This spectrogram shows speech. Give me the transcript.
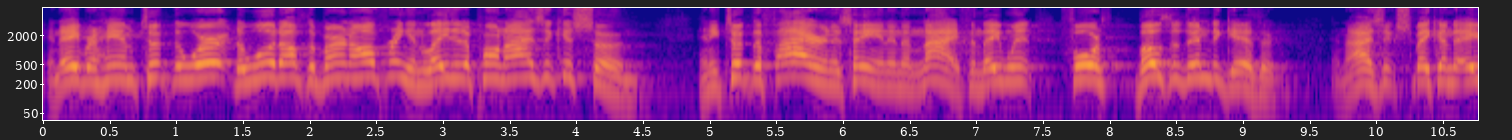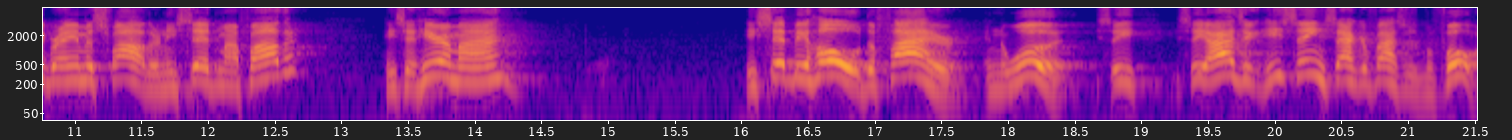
And Abraham took the, wood off the burnt offering and laid it upon Isaac his son. And he took the fire in his hand and a knife, and they went forth, both of them together. And Isaac spake unto Abraham his father, and he said, My father? He said, Here am I. He said, Behold, the fire and the wood. You see, you see, Isaac, he's seen sacrifices before.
